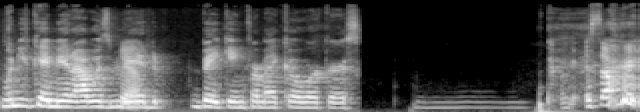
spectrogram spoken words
When you came in, I was mid baking for my coworkers. Okay, sorry.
